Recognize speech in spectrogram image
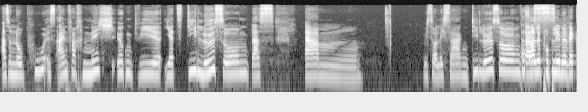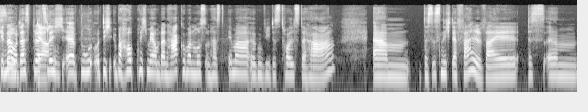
also No Pool ist einfach nicht irgendwie jetzt die Lösung, dass ähm, wie soll ich sagen, die Lösung, dass, dass alle Probleme weg genau, sind. Genau, dass plötzlich ja. äh, du dich überhaupt nicht mehr um dein Haar kümmern musst und hast immer irgendwie das tollste Haar. Ähm, das ist nicht der Fall, weil das, ähm,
